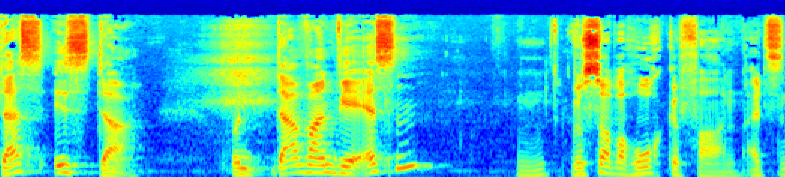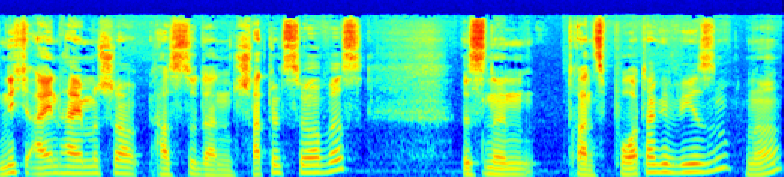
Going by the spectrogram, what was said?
Das ist da. Und da waren wir essen. Wirst du aber hochgefahren. Als Nicht-Einheimischer hast du dann Shuttle-Service. Ist ein Transporter gewesen, ne?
